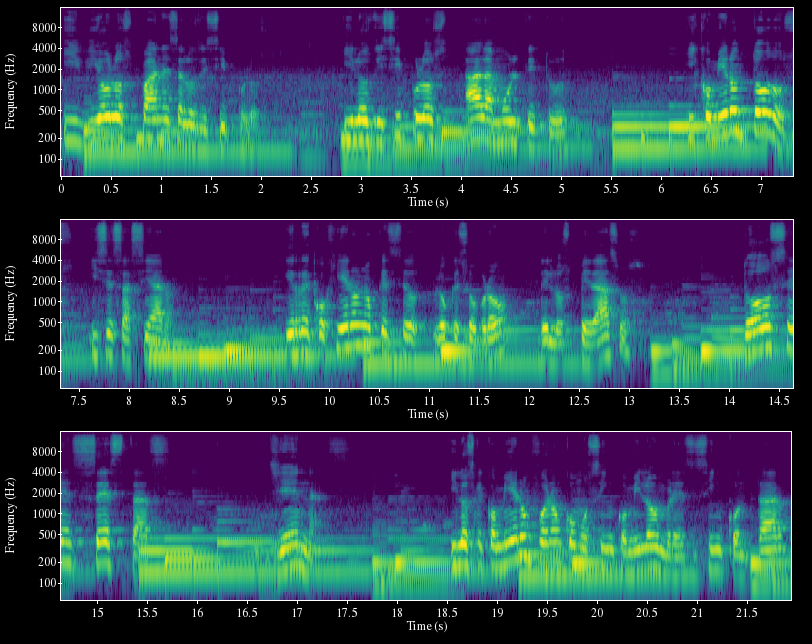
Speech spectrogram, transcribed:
y dio los panes a los discípulos y los discípulos a la multitud y comieron todos y se saciaron y recogieron lo que, lo que sobró de los pedazos, doce cestas llenas. Y los que comieron fueron como cinco mil hombres, sin contar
